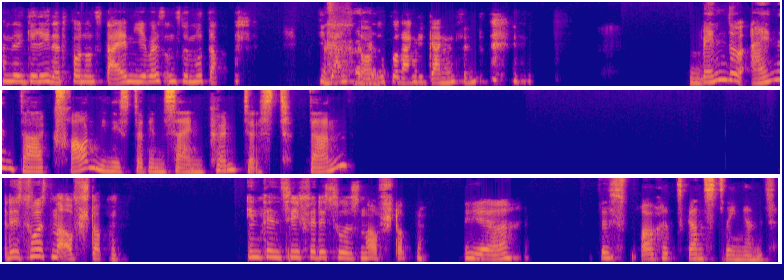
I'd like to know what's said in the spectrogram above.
haben wir geredet von uns beiden jeweils unsere Mutter die ganz toll vorangegangen sind. Wenn du einen Tag Frauenministerin sein könntest, dann? Ressourcen aufstocken. Intensive Ressourcen aufstocken. Ja, das braucht jetzt ganz dringend.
